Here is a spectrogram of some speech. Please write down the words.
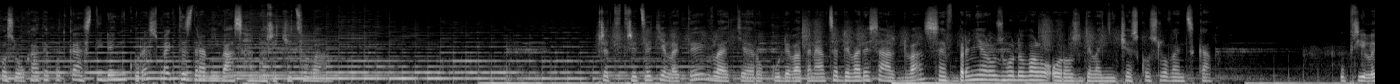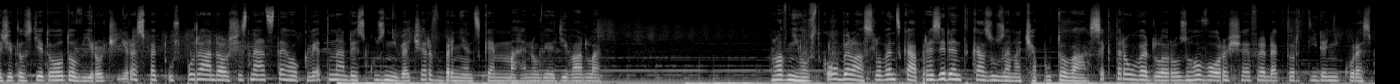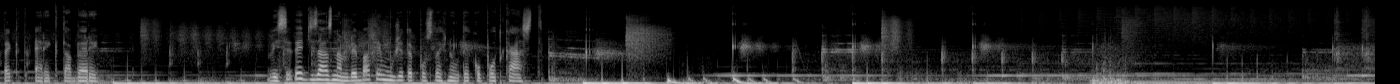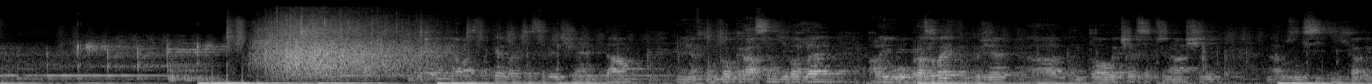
Posloucháte podcast týdeníku Respekt, zdraví vás Hana Řičicová. Před 30 lety, v létě roku 1992, se v Brně rozhodovalo o rozdělení Československa. Příležitosti tohoto výročí Respekt uspořádal 16. května diskuzní večer v brněnském Mahenově divadle. Hlavní hostkou byla slovenská prezidentka Zuzana Čaputová, se kterou vedl rozhovor šéf-redaktor týdeníku Respekt Erik Tabery. Vy si teď záznam debaty můžete poslechnout jako podcast.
